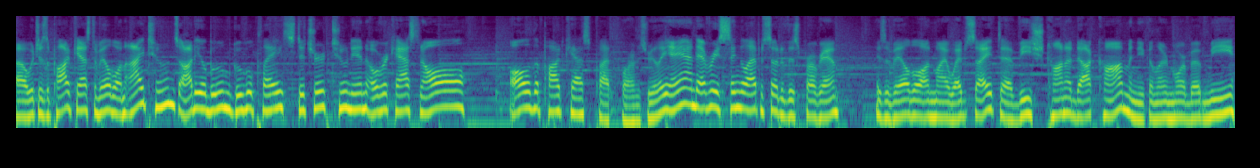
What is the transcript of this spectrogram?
uh, which is a podcast available on iTunes, Audio Boom, Google Play, Stitcher, TuneIn, Overcast, and all all of the podcast platforms, really. And every single episode of this program is available on my website, uh, vishkhanna.com, and you can learn more about me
